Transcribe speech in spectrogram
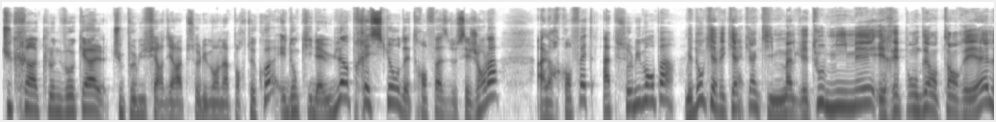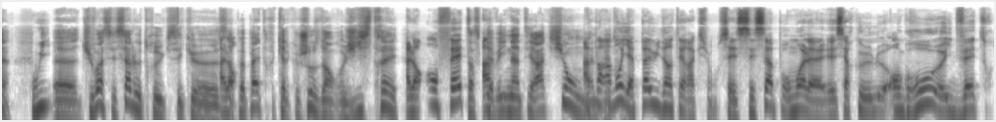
Tu crées un clone vocal, tu peux lui faire dire absolument n'importe quoi. Et donc, il a eu l'impression d'être en face de ces gens-là, alors qu'en fait, absolument pas. Mais donc, il y avait quelqu'un qui, malgré tout, mimait et répondait en temps réel. Oui. Euh, tu vois, c'est ça le truc, c'est que ça Alors- peut pas être quelque chose d'enregistré. Alors, en fait, Parce qu'il y avait une interaction. Apparemment, il n'y a pas eu d'interaction. C'est ça pour moi. C'est-à-dire que, le- en gros, il devait être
